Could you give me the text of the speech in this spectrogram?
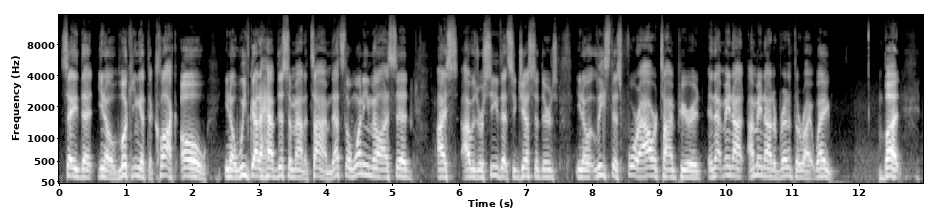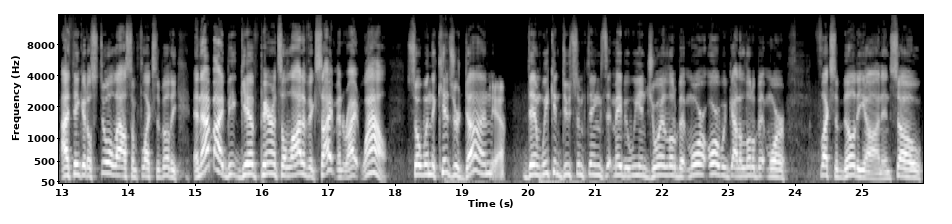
say that you know looking at the clock oh you know we've got to have this amount of time that's the one email i said I, I was received that suggested there's you know at least this four hour time period and that may not i may not have read it the right way but i think it'll still allow some flexibility and that might be, give parents a lot of excitement right wow so when the kids are done, yeah. then we can do some things that maybe we enjoy a little bit more, or we've got a little bit more flexibility on. And so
